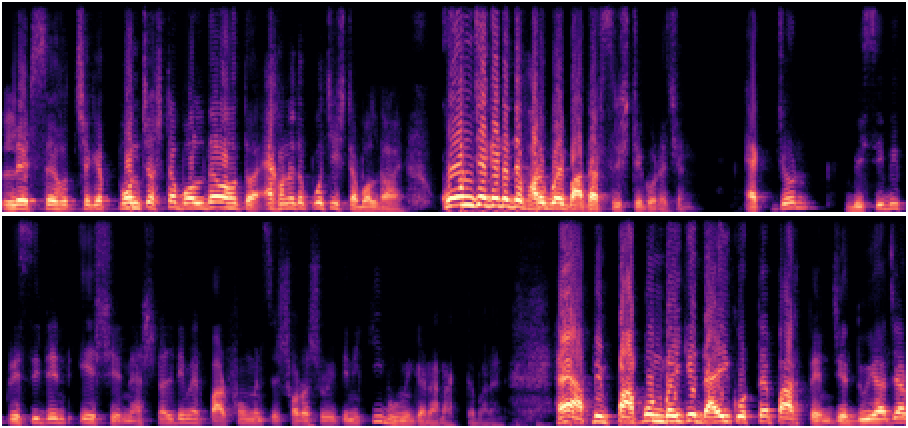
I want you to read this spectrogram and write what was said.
লেটসে হচ্ছে গিয়ে পঞ্চাশটা বল দেওয়া হতো, এখন হয়তো পঁচিশটা বল দেওয়া হয়। কোন জায়গাটাতে ফারুক ভাই বাধার সৃষ্টি করেছেন? একজন বিসিবি প্রেসিডেন্ট এসে ন্যাশনাল টিমের পারফরমেন্সে সরাসরি তিনি কি ভূমিকাটা রাখতে পারেন? হ্যাঁ আপনি পাপন ভাইকে দায়ী করতে পারতেন যে দুই হাজার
